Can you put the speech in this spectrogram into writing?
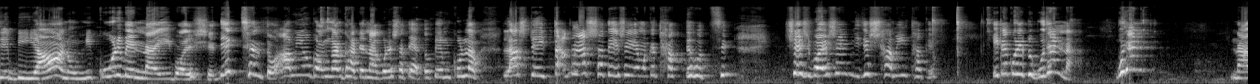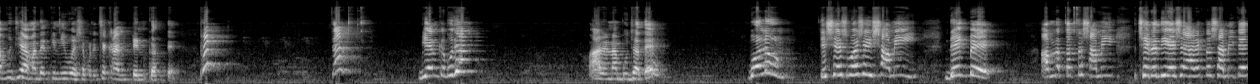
যে বিয়ান অমনি করবেন না এই বয়সে? দেখছেন তো, আমিও গঙ্গার ঘাটে নাগরের সাথে এত প্রেম করলাম লাস্টে এই টাকলার সাথে এসে আমাকে থাকতে হচ্ছে। শেষ বয়সে নিজের স্বামী থাকে। এটা করে একটু বোঝান না? বুঝান? না বুঝে আমাদেরকে নিয়ে বসে পড়েছে কন্টেন্ট করতে যা, বিয়ানকে বুঝান পারে না বুঝাতে। বলুন যে শেষ বয়সে স্বামী, দেখবে। আপনার তো একটা স্বামী ছেড়ে দিয়ে এসে আরেকটা স্বামীকে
